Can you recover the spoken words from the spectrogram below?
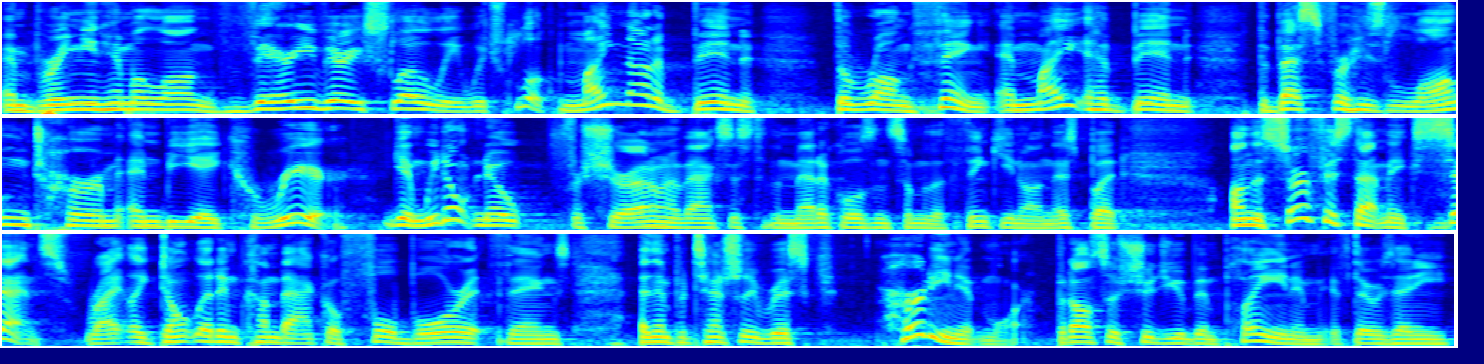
and bringing him along very, very slowly, which, look, might not have been the wrong thing and might have been the best for his long term NBA career. Again, we don't know for sure. I don't have access to the medicals and some of the thinking on this, but on the surface, that makes sense, right? Like, don't let him come back, go full bore at things, and then potentially risk hurting it more. But also, should you have been playing him if there was any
